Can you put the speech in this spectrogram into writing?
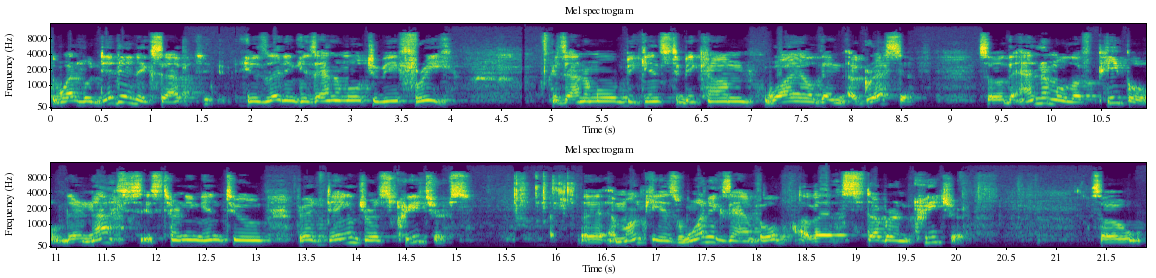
The one who didn't accept is letting his animal to be free his animal begins to become wild and aggressive. So the animal of people, their nafs is turning into very dangerous creatures. Uh, a monkey is one example of a stubborn creature. So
